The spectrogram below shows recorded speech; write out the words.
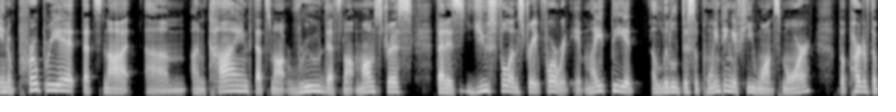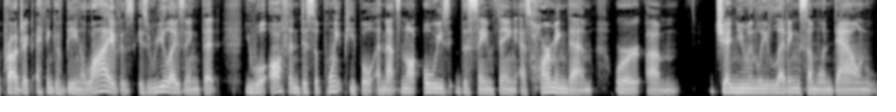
inappropriate. That's not um, unkind. That's not rude. That's not monstrous. That is useful and straightforward. It might be a, a little disappointing if he wants more, but part of the project, I think, of being alive is is realizing that you will often disappoint people, and that's not always the same thing as harming them or um, genuinely letting someone down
